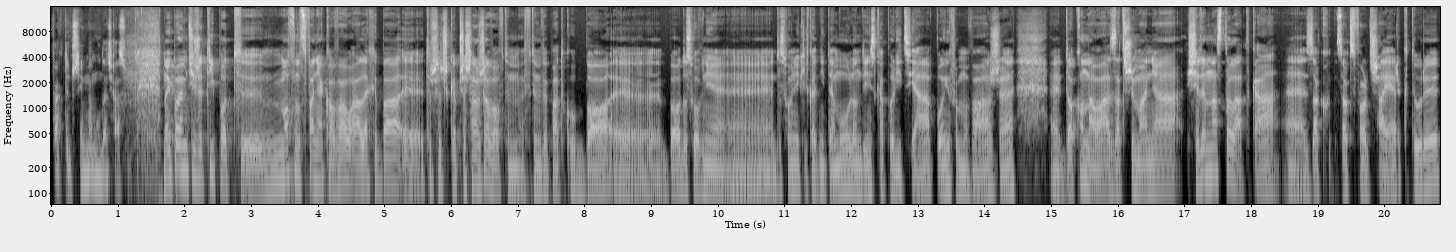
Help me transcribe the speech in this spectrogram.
faktycznie mam mu dać hasło. No i powiem ci, że Tipot y, mocno cwaniakował, ale chyba y, troszeczkę przeszarżował w tym, w tym wypadku, bo, y, bo dosłownie, dosłownie kilka dni temu londyńska policja poinformowała, że dokonała zatrzymania 17-latka z Oxfordshire, który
